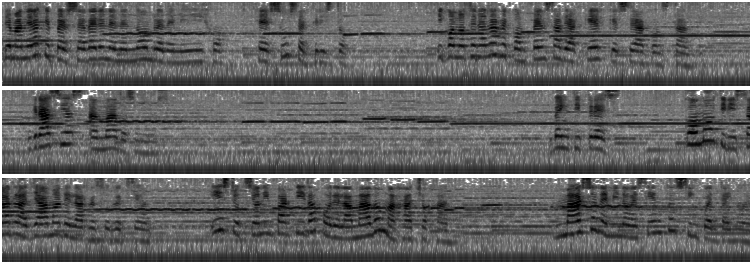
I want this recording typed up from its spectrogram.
De manera que perseveren en el nombre de mi Hijo, Jesús el Cristo y conocerá la recompensa de aquel que sea constante. Gracias, amados míos. 23. ¿Cómo utilizar la llama de la resurrección? Instrucción impartida por el amado Mahacho Han. Marzo de 1959.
